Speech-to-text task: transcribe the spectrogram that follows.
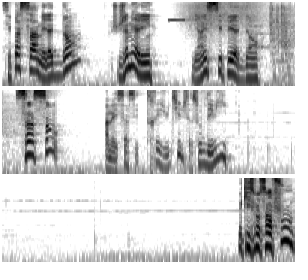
C'est pas ça, mais là-dedans, je suis jamais allé. Il y a un SCP là-dedans. 500 Ah mais ça c'est très utile, ça sauve des vies. Mais qu'est-ce qu'on s'en fout?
